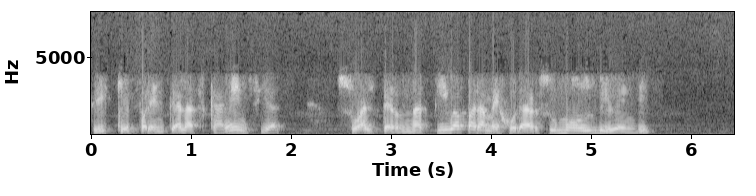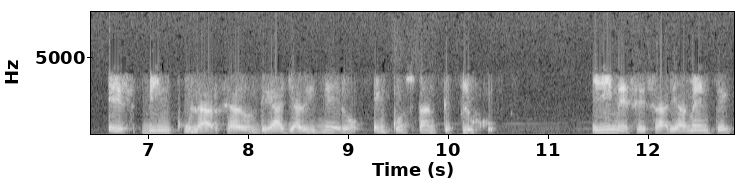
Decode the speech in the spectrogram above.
¿sí? que frente a las carencias, su alternativa para mejorar su modus vivendi es vincularse a donde haya dinero en constante flujo y necesariamente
